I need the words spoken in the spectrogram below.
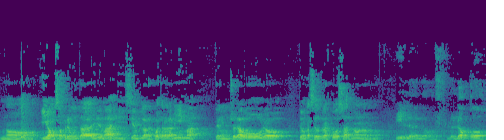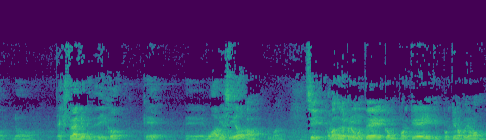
No íbamos a preguntar y demás, y siempre la respuesta era la misma: tengo mucho laburo, tengo que hacer otras cosas. No, no, no, no. Y lo, lo- lo loco, lo extraño que te dijo que eh, vos habías sido. Ah, bueno. Sí, cuando le pregunté cómo, por qué y que por qué no podíamos...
